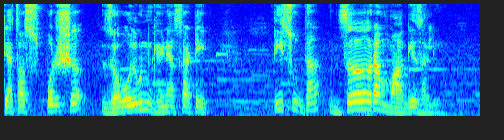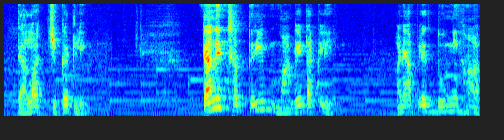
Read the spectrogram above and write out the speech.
त्याचा स्पर्श जवळून घेण्यासाठी तीसुद्धा जरा मागे झाली. त्याला चिकटली. त्याने छत्री मागे टाकली आणि आपले दोन्ही हात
